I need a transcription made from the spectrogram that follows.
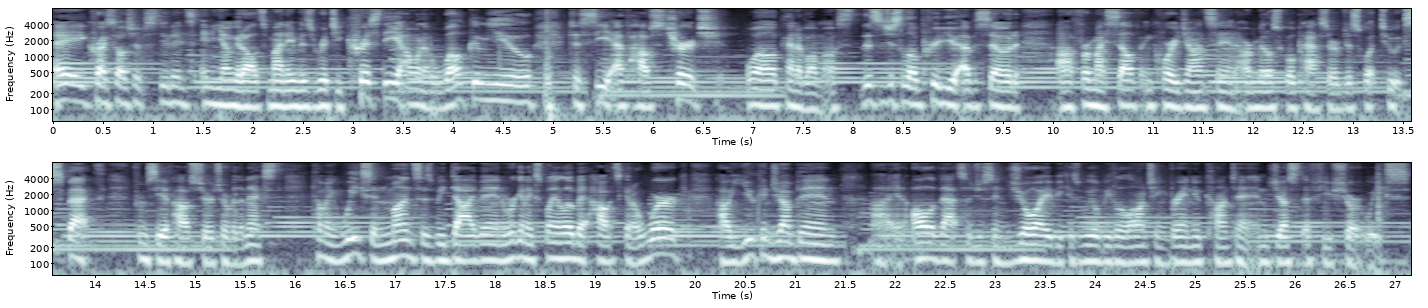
Hey, Christ Fellowship students and young adults, my name is Richie Christie. I want to welcome you to CF House Church. Well, kind of almost. This is just a little preview episode uh, for myself and Corey Johnson, our middle school pastor, of just what to expect from CF House Church over the next coming weeks and months as we dive in. We're going to explain a little bit how it's going to work, how you can jump in, uh, and all of that. So just enjoy because we will be launching brand new content in just a few short weeks.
